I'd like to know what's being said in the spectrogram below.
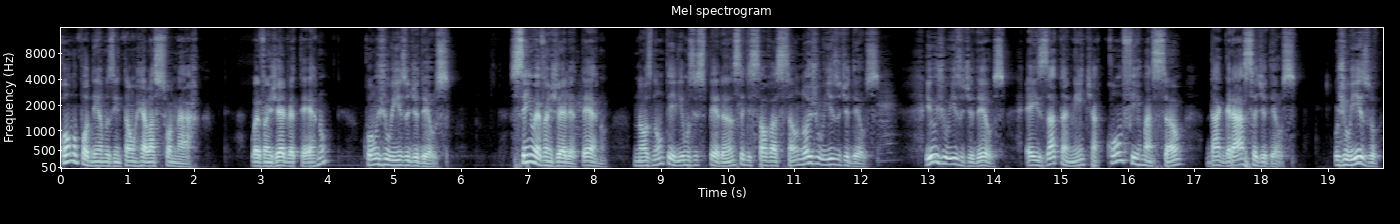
Como podemos então relacionar o Evangelho eterno com o juízo de Deus? Sem o Evangelho eterno, nós não teríamos esperança de salvação no juízo de Deus. E o juízo de Deus é exatamente a confirmação da graça de Deus. O juízo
